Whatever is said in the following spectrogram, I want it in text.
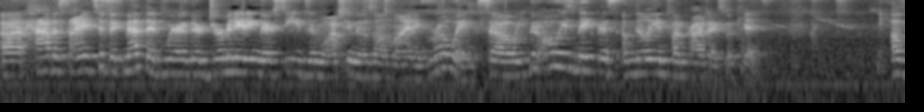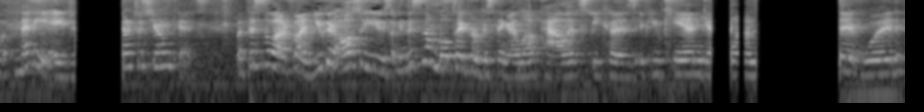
uh, have a scientific method where they're germinating their seeds and watching those online and growing. So you can always make this a million fun projects with kids of many ages, not just young kids. But this is a lot of fun. You could also use, I mean, this is a multi-purpose thing. I love pallets because if you can get one wood,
